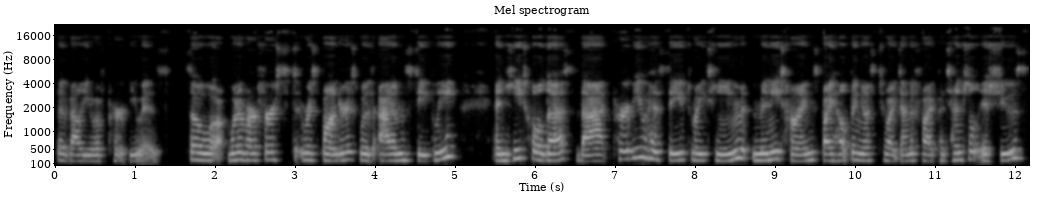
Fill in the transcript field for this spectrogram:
the value of Purview is. So, uh, one of our first responders was Adam Stapley, and he told us that Purview has saved my team many times by helping us to identify potential issues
